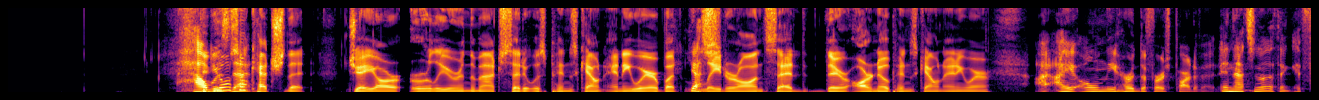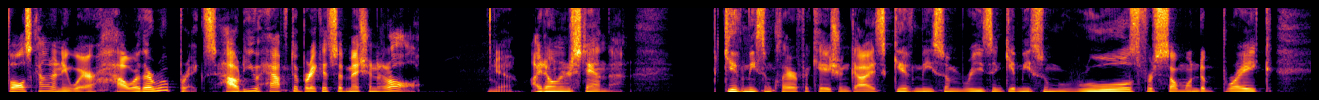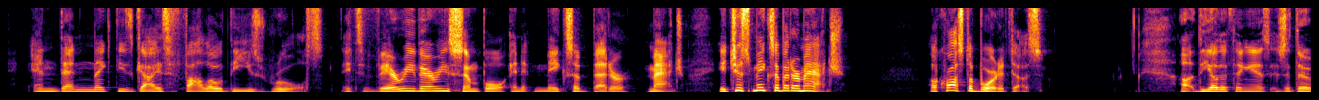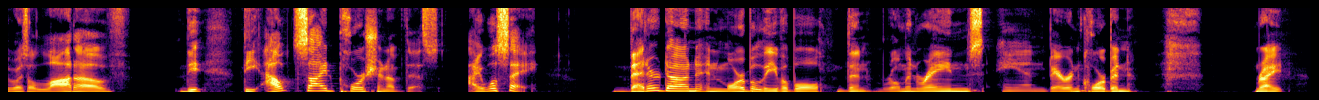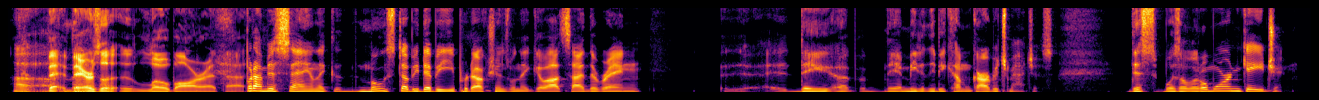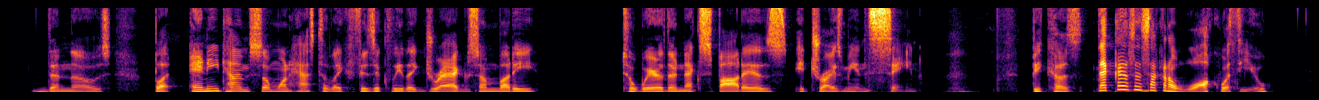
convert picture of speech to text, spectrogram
How Did you is also that? catch that JR earlier in the match said it was pins count anywhere, but Yes. later on said there are no pins count anywhere? I, I only heard the first part of it. And that's another thing. If falls count anywhere, how are there rope breaks? How do you have to break a submission at all? Yeah. I don't understand that. Give me some clarification, guys. Give me some reason. Give me some rules for someone to break. And then make these guys follow these rules. It's very, very simple and it makes a better match. It just makes a better match. Across the board, it does. Uh, the other thing is, is that there was a lot of the the outside portion of this. I will say, better done and more believable than Roman Reigns and Baron Corbin. Right. Uh, Th- there's a a low bar at that. but I'm just saying, like most WWE productions, when they go outside the ring, uh, they uh, they immediately become garbage matches. This was a little more engaging than those, but anytime someone has to like physically like drag somebody to where their next spot is, it drives me insane. Because that guy's not gonna walk with you.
